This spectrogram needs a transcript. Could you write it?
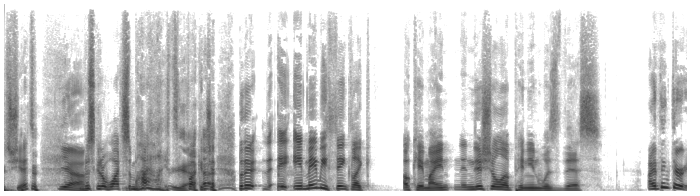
shit. Yeah. I'm just gonna watch some highlights. of Fucking shit. But there, it, it made me think like, okay, my in- initial opinion was this. I think there.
